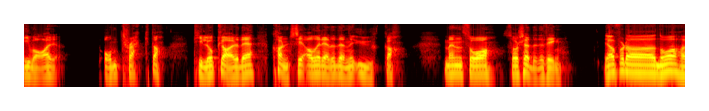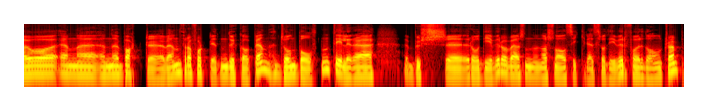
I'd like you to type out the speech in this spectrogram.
de var on track da, til å klare det, kanskje allerede denne uka. Men så, så skjedde det ting. Ja, for da, nå har jo en, en bartevenn fra fortiden dukka opp igjen. John Bolton, tidligere Bush-rådgiver og sånn nasjonal sikkerhetsrådgiver for Donald Trump.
